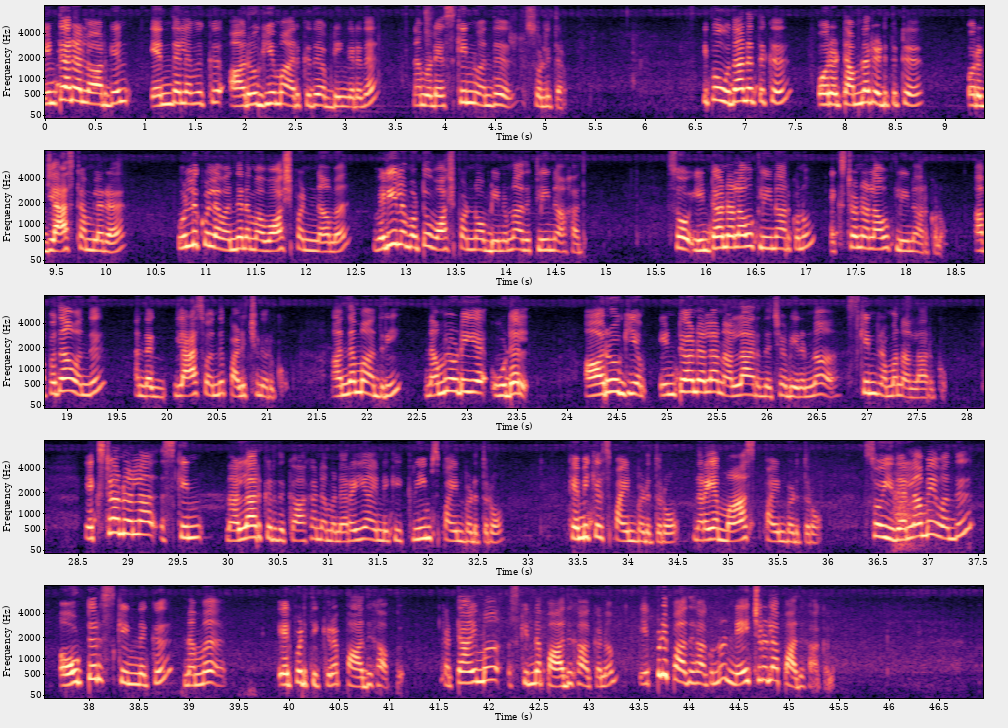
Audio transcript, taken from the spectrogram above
இன்டர்னல் ஆர்கன் எந்த அளவுக்கு ஆரோக்கியமாக இருக்குது அப்படிங்கிறத நம்மளுடைய ஸ்கின் வந்து சொல்லித்தரும். இப்போ உதாரணத்துக்கு ஒரு டம்ளர் எடுத்துகிட்டு ஒரு கிளாஸ் டம்ளரை உள்ளுக்குள்ளே வந்து நம்ம வாஷ் பண்ணாமல் வெளியில் மட்டும் வாஷ் பண்ணோம் அப்படின்னோம்னா அது க்ளீன் ஆகாது. ஸோ இன்டர்னலாகவும் க்ளீனாக இருக்கணும் எக்ஸ்டர்னலாகவும் க்ளீனாக இருக்கணும். அப்போ தான் வந்து அந்த கிளாஸ் வந்து பளிச்சுன்னு இருக்கும். அந்த மாதிரி நம்மளுடைய உடல் ஆரோக்கியம் இன்டர்னலாக நல்லா இருந்துச்சு அப்படின்னம்னா ஸ்கின் ரொம்ப நல்லா இருக்கும். எக்ஸ்டர்னலாக ஸ்கின் நல்லா இருக்கிறதுக்காக நம்ம நிறையா இன்றைக்கி க்ரீம்ஸ் பயன்படுத்துகிறோம் கெமிக்கல்ஸ் பயன்படுத்துகிறோம் நிறைய மாஸ்க் பயன்படுத்துகிறோம் ஸோ இதெல்லாமே வந்து அவுட்டர் ஸ்கின்னுக்கு நம்ம ஏற்படுத்திக்கிற பாதுகாப்பு. கட்டாயமாக ஸ்கின்னை பாதுகாக்கணும். எப்படி பாதுகாக்கணும்? நேச்சுரலாக பாதுகாக்கணும்.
